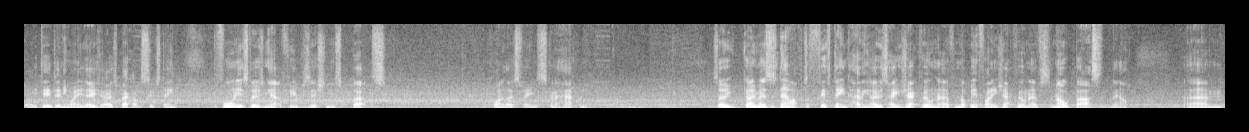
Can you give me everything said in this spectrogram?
well he did anyway, there he goes, back up to 16. Deforney is losing out a few positions, but one of those things is going to happen. So Gomez is now up to 15 to having overtaken Jacques Villeneuve. Not being funny, Jacques Villeneuve's an old bastard now. Um,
